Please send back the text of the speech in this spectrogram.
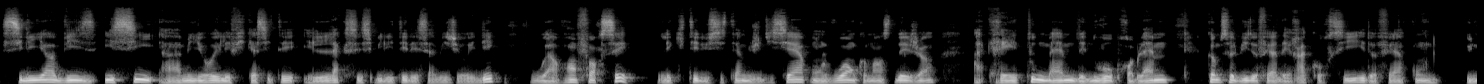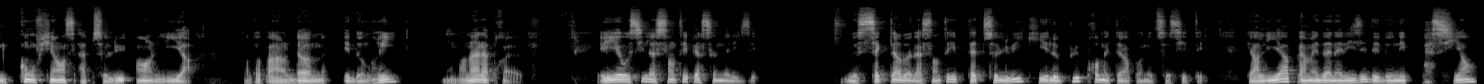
Si l'IA vise ici à améliorer l'efficacité et l'accessibilité des services juridiques ou à renforcer l'équité du système judiciaire, on le voit, on commence déjà à créer tout de même des nouveaux problèmes, comme celui de faire des raccourcis, de faire une confiance absolue en l'IA. Quand on parle d'hommes et d'hommerie, on en a la preuve. Et il y a aussi la santé personnalisée. Le secteur de la santé est peut-être celui qui est le plus prometteur pour notre société, car l'IA permet d'analyser des données patients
